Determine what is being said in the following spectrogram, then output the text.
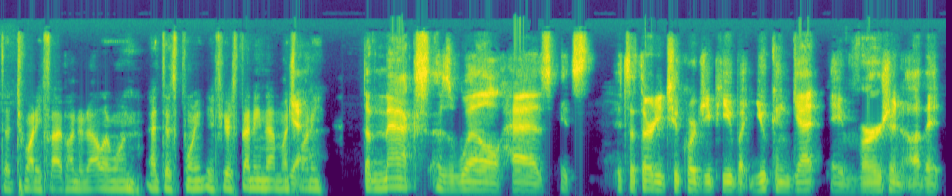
the $2,500 one at this point if you're spending that much Yeah. money. The Max as well has it's it's a 32 core GPU, but you can get a version of it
